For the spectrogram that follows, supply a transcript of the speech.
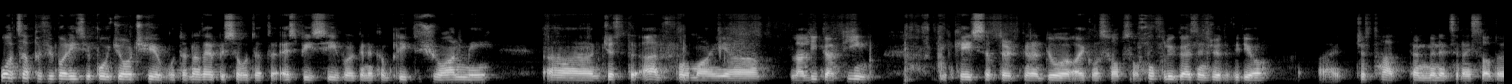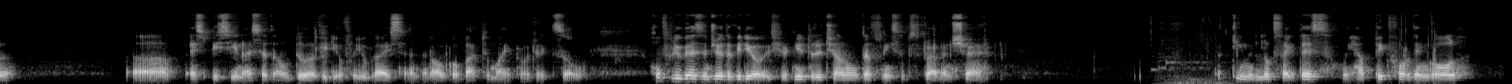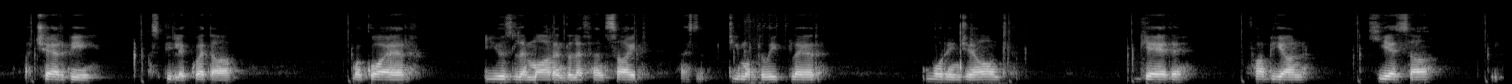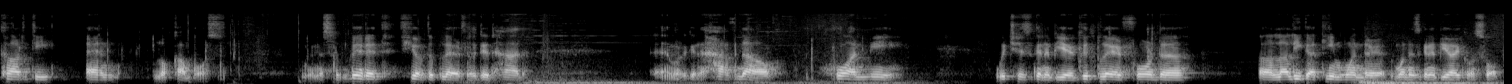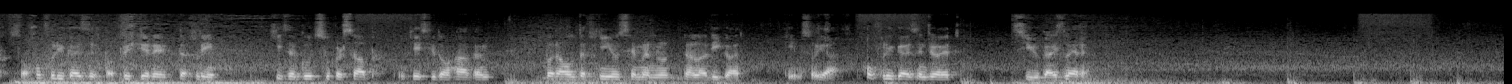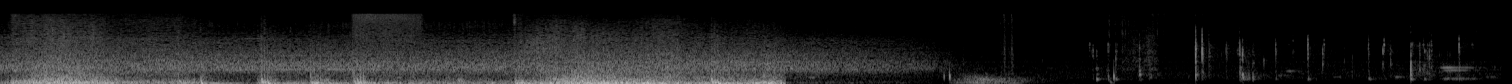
What's up, everybody? It's your boy George here with another episode of the SBC. We're going to complete the Juanmi uh, just to add for my uh, La Liga team in case if they're going to do an icon swap. So hopefully you guys enjoyed the video. I just had 10 minutes and I saw the uh, SBC and I said I'll do a video for you guys and then I'll go back to my project. So hopefully you guys enjoyed the video. If you're new to the channel, definitely subscribe and share. The team looks like this. We have Pickford in goal, Acerbi, Azpilicueta, Maguire, use Lemar on the left hand side as the team of the week player, Borin Guede, Fabian, Chiesa, Icardi, and Locampos. I'm going to submit it, a few of the players I did had, and we're going to have now Juanmi, which is going to be a good player for the uh, La Liga team when they're when it's going to be icon swap. So hopefully you guys appreciate it. Definitely, he's a good super sub in case you don't have him, but I'll definitely use him in the La Liga team. So yeah, hopefully you guys enjoy it. See you guys later.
